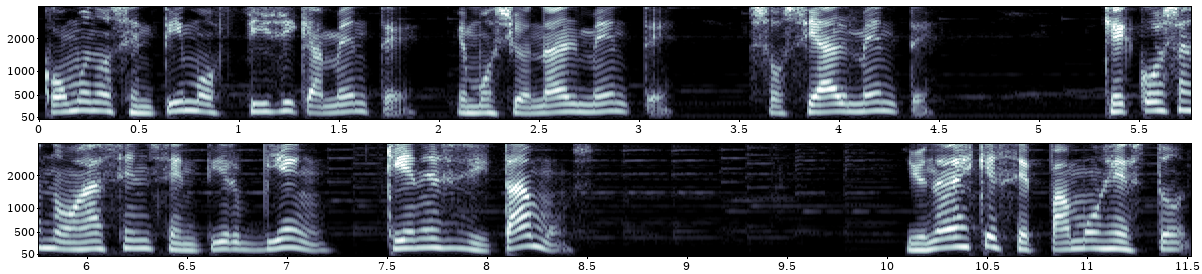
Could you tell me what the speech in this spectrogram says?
Cómo nos sentimos físicamente, emocionalmente, socialmente. ¿Qué cosas nos hacen sentir bien? ¿Qué necesitamos? Y una vez que sepamos esto,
